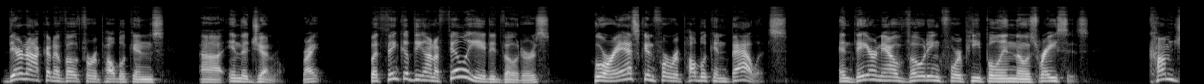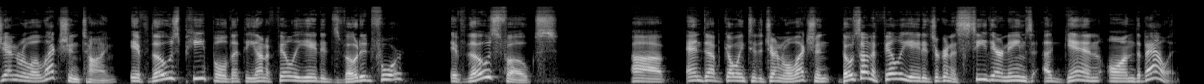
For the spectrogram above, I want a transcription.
they're not going to vote for Republicans uh, in the general, right? But think of the unaffiliated voters who are asking for Republican ballots, and they are now voting for people in those races come general election time, if those people that the unaffiliateds voted for, if those folks uh, end up going to the general election, those unaffiliateds are going to see their names again on the ballot.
